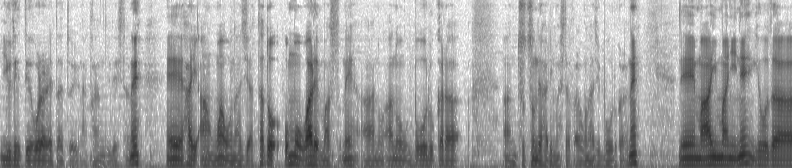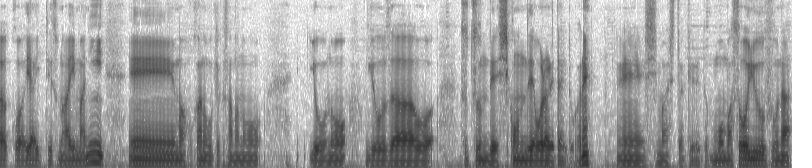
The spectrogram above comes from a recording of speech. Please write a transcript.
茹でておられたというような感じでしたね。えー、はい、案は同じやったと思われますね。あのあのボールからあの包んではりましたから、同じボールからね。で、まあ、合間にね、餃子こう焼いて、その合間に、えーまあ、他のお客様の用の餃子を包んで仕込んでおられたりとかね、えー、しましたけれども、まあ、そういう風な、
